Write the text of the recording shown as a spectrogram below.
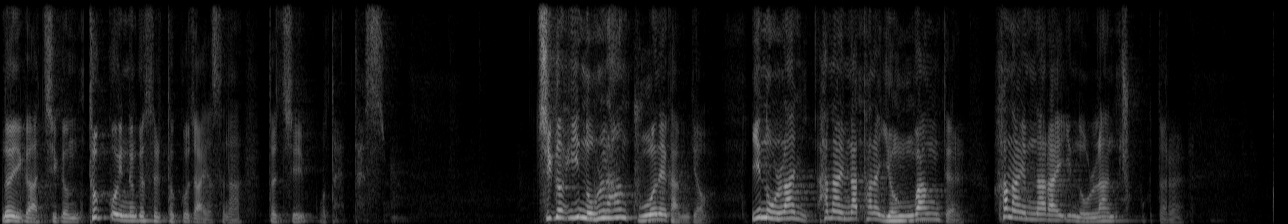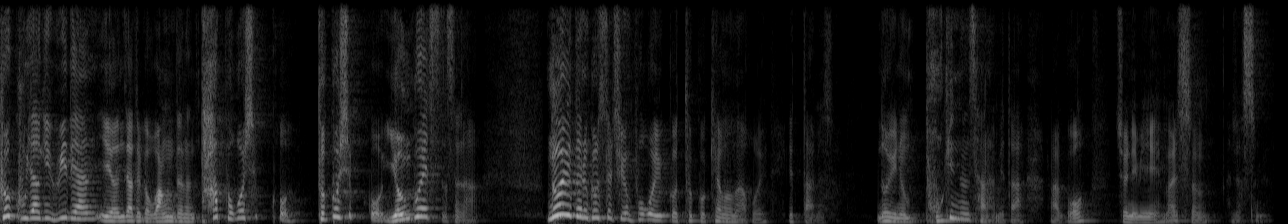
너희가 지금 듣고 있는 것을 듣고자 하였으나 듣지 못하였다. 지금 이 놀라운 구원의 감격, 이 놀라운 하나님 나타난 영광들, 하나님 나라의 이 놀라운 축복들을 그 구약의 위대한 예언자들과 왕들은 다 보고 싶고 듣고 싶고 연구했었으나 너희들은 그것을 지금 보고 있고 듣고 경험하고 있다면서 너희는 복 있는 사람이다 라고 주님이 말씀하셨습니다.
